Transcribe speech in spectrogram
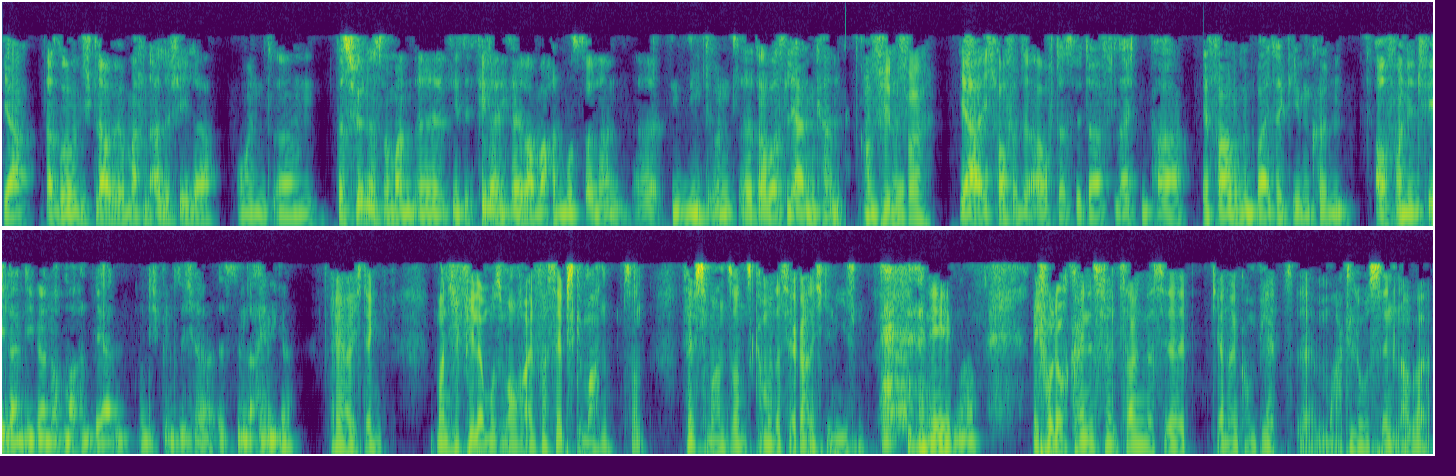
Ja, also ich glaube, wir machen alle Fehler. Und ähm, das Schöne ist, wenn man äh, diese Fehler nicht selber machen muss, sondern äh, sie sieht und äh, daraus lernen kann. Auf und, jeden äh, Fall. Ja, ich hoffe auch, dass wir da vielleicht ein paar Erfahrungen weitergeben können, auch von den Fehlern, die wir noch machen werden. Und ich bin sicher, es sind einige. Ja, ich denke, manche Fehler muss man auch einfach selbst machen, selbst machen, sonst kann man das ja gar nicht genießen. Nee, genau. ich wollte auch keinesfalls sagen, dass äh, die anderen komplett äh, makellos sind, aber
